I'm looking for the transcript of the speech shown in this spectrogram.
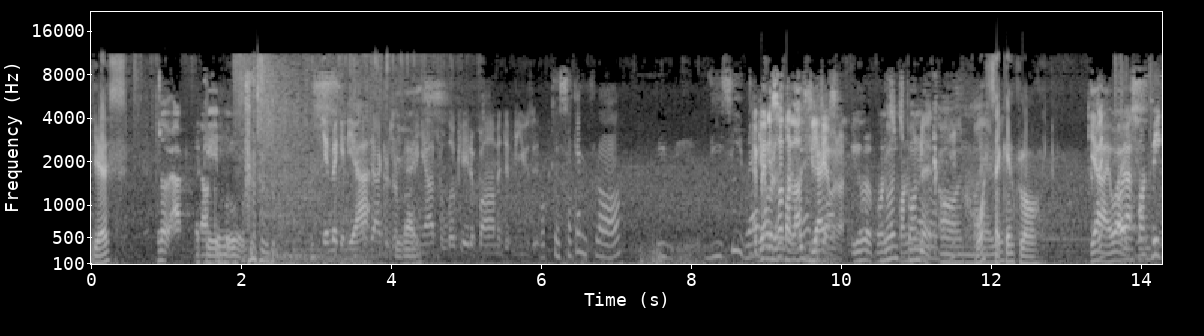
Yes. No, uh, okay, bro. Came back in, yeah. Attackers are moving out to locate a bomb and defuse it. Okay, second floor. We, we see where. Again, it's not the last kill Guys, cam or not? you have You want spawn big. on my What second floor? Yeah, I was. one big,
